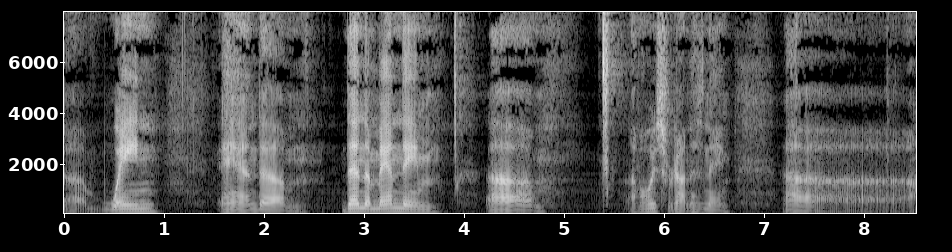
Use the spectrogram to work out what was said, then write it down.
uh, wane. And um, then a man named, um, I've always forgotten his name. Uh,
